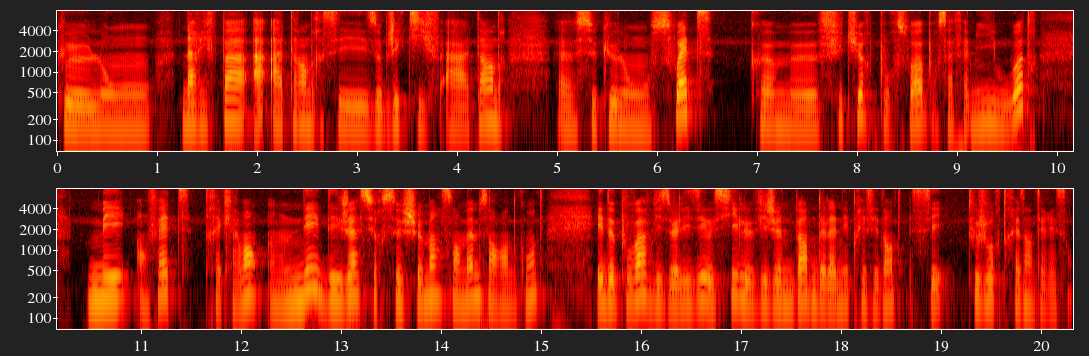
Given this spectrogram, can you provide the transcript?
que l'on n'arrive pas à atteindre ses objectifs, à atteindre euh, ce que l'on souhaite comme futur pour soi, pour sa famille ou autre. Mais en fait, très clairement, on est déjà sur ce chemin sans même s'en rendre compte. Et de pouvoir visualiser aussi le vision board de l'année précédente, c'est toujours très intéressant.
